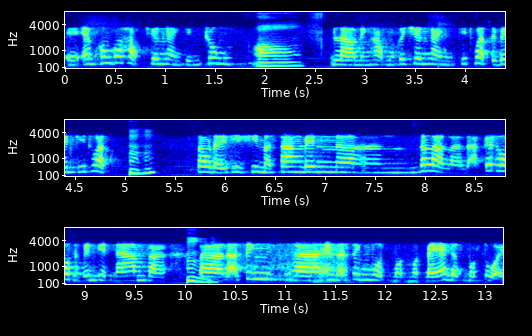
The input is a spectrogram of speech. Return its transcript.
ờ, em không có học chuyên ngành tiếng Trung Ồ, là mình học một cái chuyên ngành kỹ thuật ở bên kỹ thuật. Hứ, sau đấy thì khi mà sang bên à, rất là là đã kết hôn ở bên Việt Nam và ừ, và đã sinh à, em đã sinh một một một bé được một tuổi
